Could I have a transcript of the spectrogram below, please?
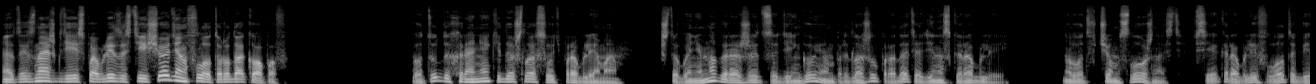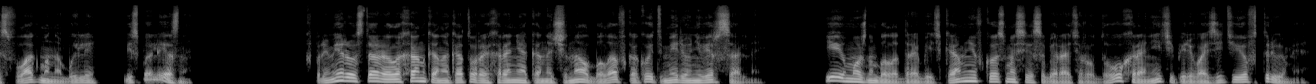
«А ты знаешь, где есть поблизости еще один флот рудокопов?» Вот тут до хороняки дошла суть проблемы. Чтобы немного разжиться деньгой, он предложил продать один из кораблей. Но вот в чем сложность? Все корабли флота без флагмана были бесполезны. К примеру, старая лоханка, на которой хроняка начинал, была в какой-то мере универсальной. Ею можно было дробить камни в космосе, собирать руду, хранить и перевозить ее в трюме.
